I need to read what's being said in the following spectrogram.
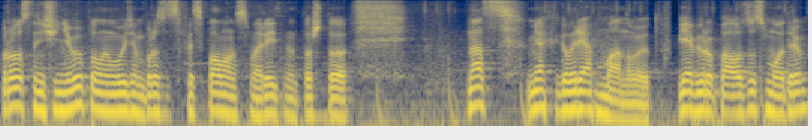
просто ничего не выпало, мы будем просто с фейспалмом смотреть на то, что нас, мягко говоря, обманывают. Я беру паузу, смотрим.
